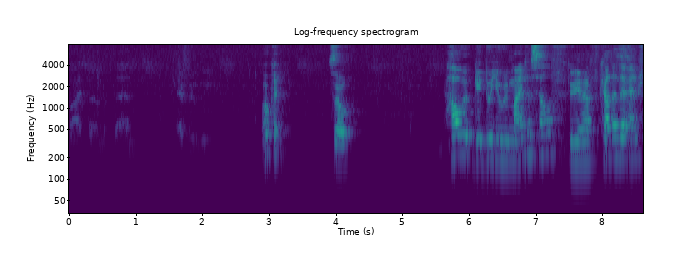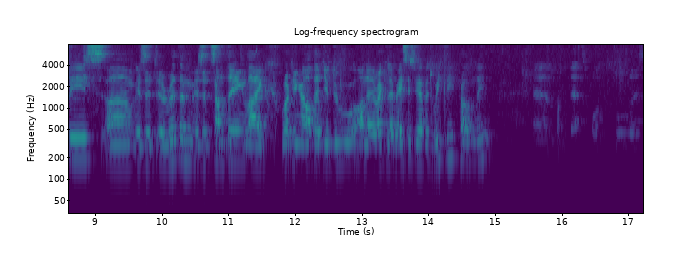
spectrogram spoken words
buy them and then every week. Okay. So, how do you remind yourself? Do you have calendar entries? Um, is it a rhythm? Is it something like working out that you do on a regular basis? You have it weekly, probably. Um, that's for the full list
